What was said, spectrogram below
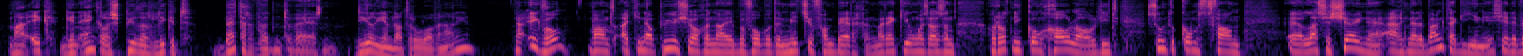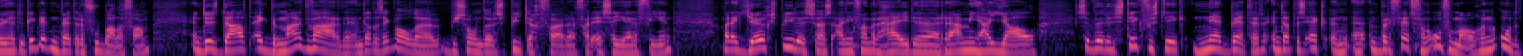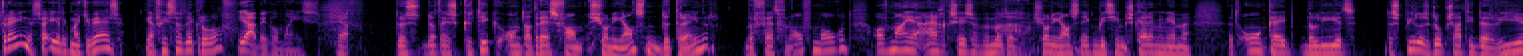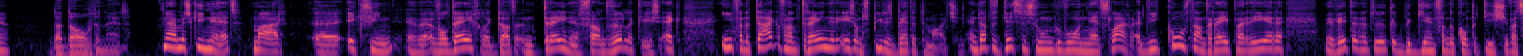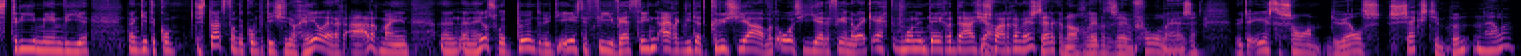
Maar ik, geen enkele speler liek het beter worden te wijzen. Deel je hem dat, Roelof en Arjen? Nou, ik wil. Want als je nou puur zorgen naar je bijvoorbeeld een Mitchell van Bergen. Maar ik jongens als een Rodney Congolo. die het zo'n toekomst van uh, Lasse Schöne eigenlijk naar de bank tagien is. Ja, daar wil je natuurlijk ook net een betere voetballer van. En dus daalt ik de marktwaarde. En dat is ook wel uh, bijzonder spietig voor, uh, voor SCRVN. Maar ik jeugdspelers zoals Arjen van der Heijden, Rami Hayal. Ze worden stik voor stik net beter. En dat is echt een, een brevet van onvermogen onder trainer. Zou eerlijk met je wijzen. Ja, vind je dat ik, Rolof? Ja, ben ik wel mee eens. Ja. Dus dat is kritiek op het adres van Johnny Jansen, de trainer. Buffet van onvermogen. Of maar je eigenlijk zeggen, we moeten Johnny Jansen en ik een beetje in bescherming nemen. Het oncape beliert. De spelersgroep zat hij er weer. Dat doogde net. Nee, misschien net. Maar uh, ik vind uh, wel degelijk dat een trainer verantwoordelijk is. Ek, een van de taken van een trainer is om spelers beter te maken. En dat is dit seizoen gewoon net slag. Het wie constant repareren. We weten natuurlijk het begin van de competitie, wat stream in wie. Dan gaat de, de, start van de competitie nog heel erg aardig. Maar een, een, een heel soort punten uit die eerste vier wedstrijden. Eigenlijk wie dat cruciaal. Want oors hier nou echt gewoon in degradatie ja, zwaar geweest. Sterker nog, laten we het eens even voorlezen. Uit de eerste zo'n duels 16 punten hellen.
